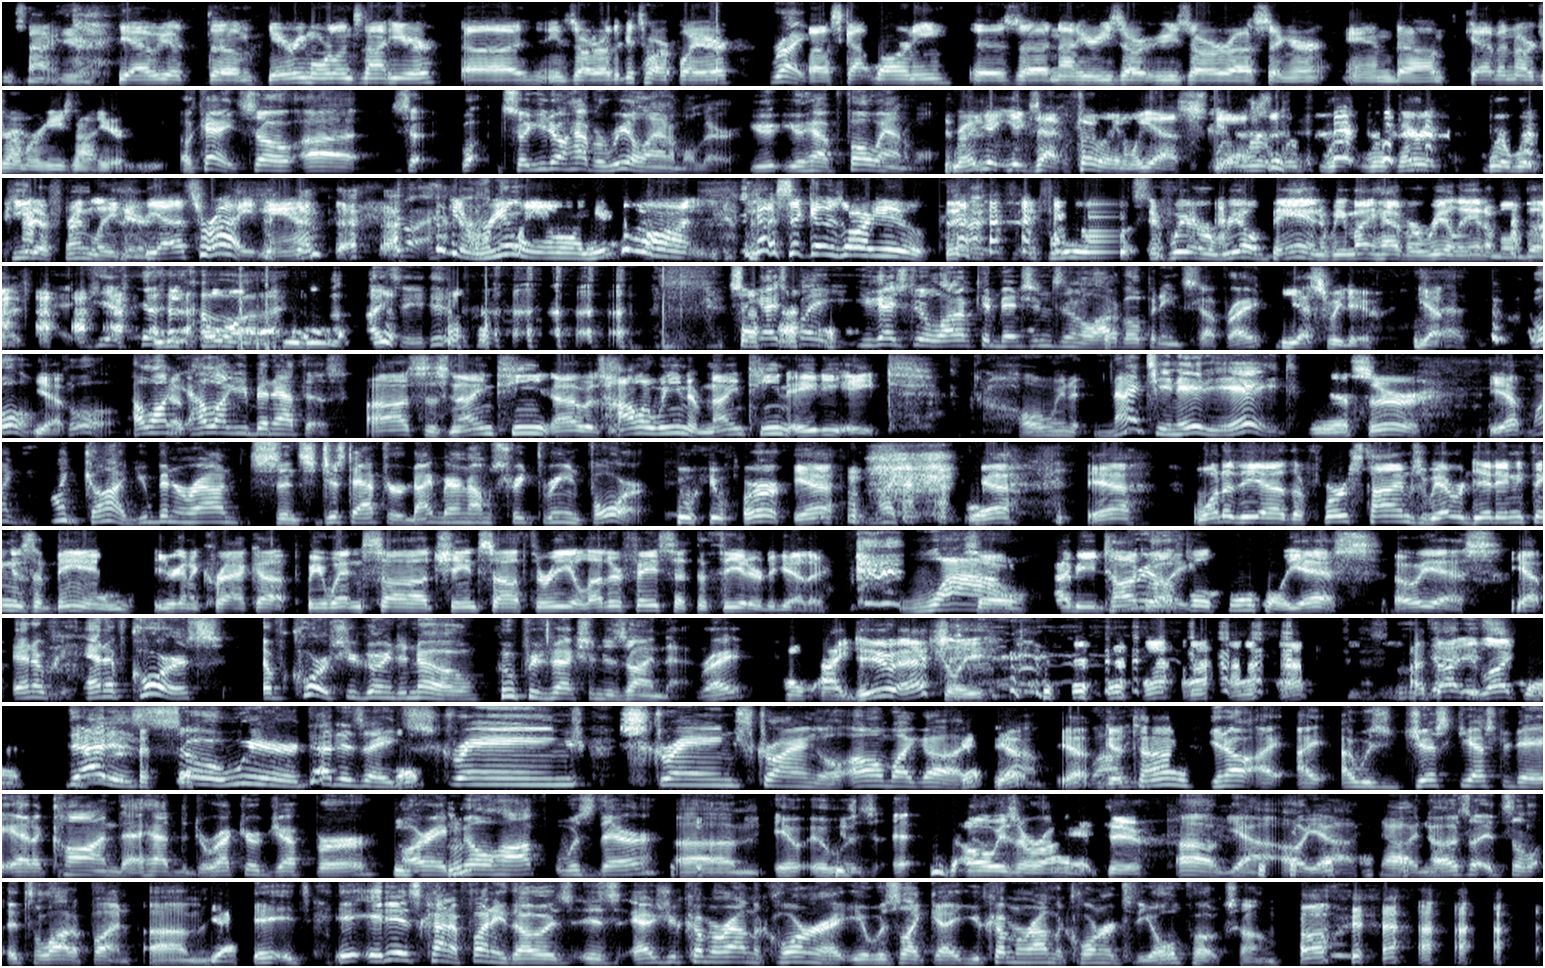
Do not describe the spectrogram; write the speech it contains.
he's not here. Yeah, we got um, Gary Moreland's not here. Uh, he's our other guitar player. Right. Uh, Scott Barney is uh, not here. He's our he's our uh, singer, and um, Kevin, our drummer, he's not here. Okay. So uh, so well, so you don't have a real animal there. You you have faux animal. Right? Yeah, exactly. Faux animal. Yes. We're, Yes. we're, we're, we're, very we're, we're PETA friendly here. yeah, that's right, man. Look at a real animal in here. Come on. What kind of sickos are you? if, if we were if we were a real band, we might have a real animal, but yeah. Oh, I, I see. So you guys play. You guys do a lot of conventions and a lot of opening stuff, right? yes, we do. Yep. Yeah. Cool. Yeah. Cool. How long? Yep. How long you been at this? Uh, since nineteen. Uh, it was Halloween of nineteen eighty eight. Halloween, 1988. Yes, sir. Yep. My my God, you've been around since just after Nightmare on Elm Street three and four. We were. Yeah. Yeah. Yeah. One of the uh, the first times we ever did anything as a band, you're gonna crack up. We went and saw Chainsaw Three, Leatherface at the theater together. wow. So I mean, talk Really? about full circle. Yes. Oh yes. Yep. and of and of course, of course, you're going to know who Perfection designed that, right? I, I do actually. I That thought you'd is- like that. That is so weird. That is a strange, strange triangle. Oh my God. Yep. Yep. Yeah. Yep. Wow, Good time. You know, I, I I was just yesterday at a con that had the director Jeff Burr, Mhm. R.A. Mihailoff was there. Um, it, it was uh, It's always a riot too. oh yeah, oh yeah, no, no, it's a, it's a it's a lot of fun. Um, Yeah. it, it's it, it is kind of funny though. Is is as you come around the corner, it was like uh, you come around the corner to the old folks' home. Oh,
